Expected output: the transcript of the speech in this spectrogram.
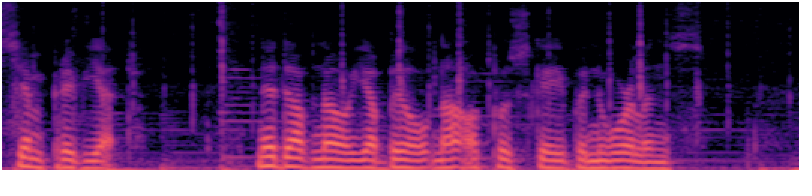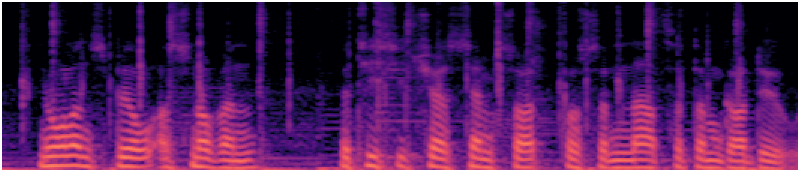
всем привет. Недавно я был на отпуске в Нью-Орлеанс. Нью-Орлеанс был основан в 1718 году.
